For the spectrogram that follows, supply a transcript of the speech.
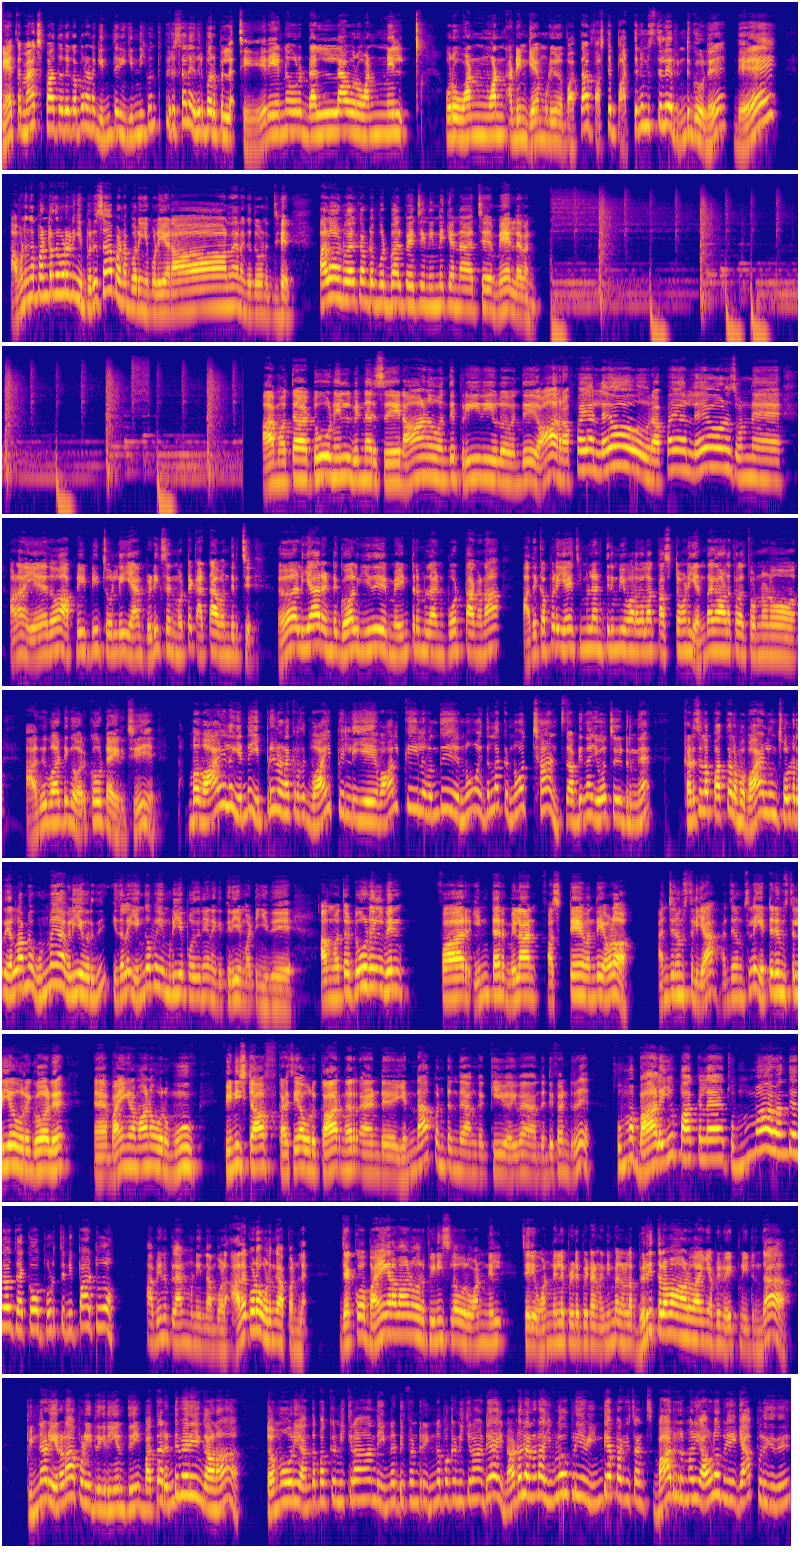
நேற்று மேட்ச் பார்த்ததுக்கப்புறம் எனக்கு இந்த இன்னைக்கு வந்து பெருசால எதிர்பார்ப்பு இல்லை. சரி என்ன ஒரு டல்லா ஒரு ஒன் நில் ஒரு ஒன் ஒன் அப்படின்னு கேம் முடியும்னு பார்த்தா ஃபர்ஸ்ட் பத்து நிமிஷத்துல ரெண்டு கோலு டே அவனுங்க பண்றதை விட நீங்க பெருசா பண்ண போறீங்க போலியடான்னு தான் எனக்கு தோணுச்சு. Hello and welcome to football பேச்சு இன்னைக்கு என்ன ஆச்சு? மே லெவன் மொத்தம் டூ நில் வின்னர்ஸ் நானும் வந்து ப்ரீவியூல வந்து ஆ ரஃபயல் லேயோ ரஃபயல் லேயோன்னு சொன்னேன். ஆனா ஏதோ அப்படி இப்படி சொல்லி என் ப்ரிடிக்ஷன் மட்டும் கரெக்டாக வந்துருச்சு. ஏர்லியா ரெண்டு கோல் இது இன்டர் மிலான் போட்டாங்கன்னா அதுக்கப்புறம் ஏசி மிலான் திரும்பி வரதெல்லாம் கஷ்டம்னு எந்த காலத்துல சொன்னனோ அது பாட்டுக்கு ஒர்க் அவுட் ஆயிருச்சு. நம்ம வாயில என்ன இப்படி நடக்கிறதுக்கு வாய்ப்பு இல்லையே. வாழ்க்கையில வந்து நோ இதெல்லாம் நோ சான்ஸ் அப்படின்னு தான் யோசிச்சுக்கிட்டு இருந்தேன். கடைசியில் பார்த்தா நம்ம வாயிலும் சொல்றது எல்லாமே உண்மையா வெளியே வருது. இதெல்லாம் எங்க போய் முடிய போகுதுன்னு எனக்கு தெரிய மாட்டேங்குது. அவங்க மொத்தம் two nil win for Inter Milan ஃபர்ஸ்டே வந்து எவ்வளோ? அஞ்சு நிமிஷத்துலயா? அஞ்சு நிமிஷத்துல எட்டு நிமிஷத்துலயோ ஒரு கோலு பயங்கரமான ஒரு மூவ் பினிஷ்ட் ஆஃப் கடைசியா ஒரு கார்னர் அண்ட் என்ன பண்ணிட்டு அங்க கீ இவன் அந்த டிஃபெண்டரு சும்மா பாலையும் பார்க்கல சும்மா வந்து ஏதோ ஜெக்கோ பிடிச்சி நிப்பாட்டுவோம் அப்படின்னு பிளான் பண்ணியிருந்தான் போல. அதை கூட ஒழுங்கா பண்ணல. ஜெக்கோ பயங்கரமான ஒரு பினிஷ்ல ஒரு ஒன் நில் சரி ஒன் நில் பிடி போயிட்டாங்க இனிமேல் நல்லா வெறித்தலமா ஆடுவாங்க அப்படின்னு வெயிட் பண்ணிட்டு இருந்தா பின்னாடி என்னடா பண்ணிட்டு இருக்கிறீங்கன்னு தெரியும் பார்த்தா ரெண்டு பேரையும் காணும். டமோரி அந்த பக்கம் நிற்கிறான் அந்த இன்ன டிஃபெண்டர் இந்த பக்கம் நிற்கிறான் டே நடுவில் என்னடா இவ்வளோ பெரிய இந்தியா பாகிஸ்தான் பார்டர் மாதிரி அவ்வளோ பெரிய கேப் இருக்குது?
